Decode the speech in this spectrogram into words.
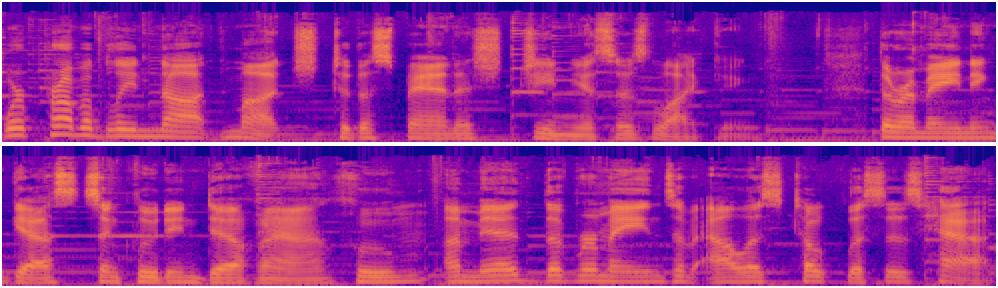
were probably not much to the Spanish genius's liking. The remaining guests, including Derain, whom, amid the remains of Alice Toklas's hat,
